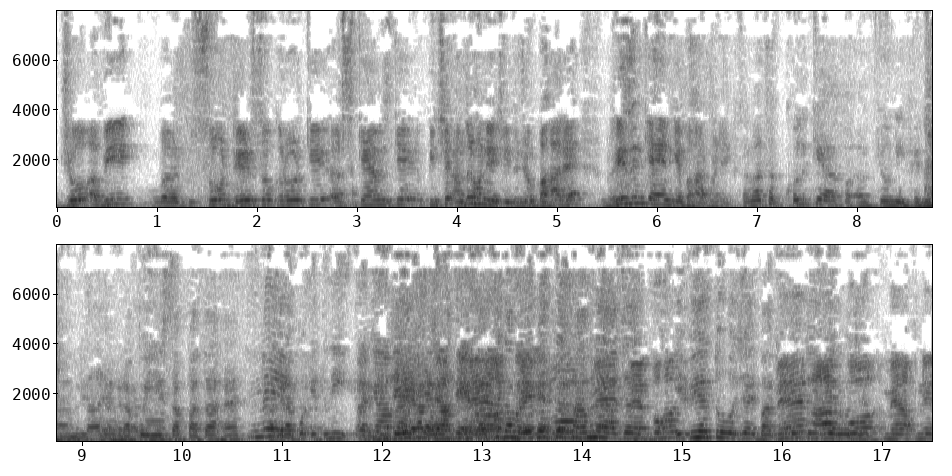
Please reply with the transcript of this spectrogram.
جو ابھی سو ڈیڑھ سو کروڑ کے سکیمز کے پیچھے اندر ہونے چاہیے جو باہر ہے ریزن کیا ہے ان کے باہر ہونے کا سلمان صاحب کھل کے آپ کیوں نہیں پھر نام لیتے اگر آپ کو یہ سب پتا ہے اگر آپ کو اتنی سامنے آ جائے اویئر تو ہو جائے میں اپنے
